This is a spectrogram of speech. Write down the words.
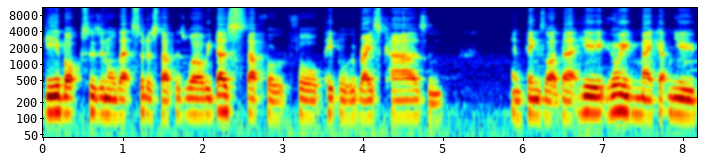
gearboxes and all that sort of stuff as well. He does stuff for, for people who race cars and and things like that. He he'll even make up new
